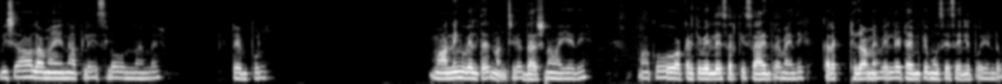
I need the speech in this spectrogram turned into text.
విశాలమైన ప్లేస్లో ఉందండి టెంపుల్. మార్నింగ్ వెళ్తే మంచిగా దర్శనం అయ్యేది. మాకు అక్కడికి వెళ్ళేసరికి సాయంత్రం అయింది. కరెక్ట్గా మేము వెళ్ళే టైంకి మూసేసి వెళ్ళిపోయిండు.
